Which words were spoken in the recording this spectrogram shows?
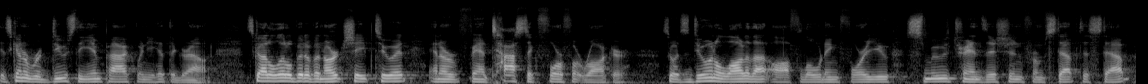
It's going to reduce the impact when you hit the ground. It's got a little bit of an arch shape to it and a fantastic forefoot rocker. So it's doing a lot of that offloading for you, smooth transition from step to step.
